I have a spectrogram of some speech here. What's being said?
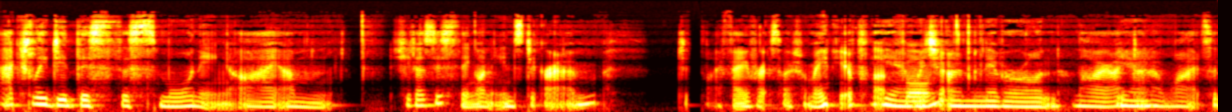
I actually did this this morning. I um, she does this thing on Instagram, which is my favorite social media platform. yeah, which I'm never on. no, I yeah. don't know why. It's a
